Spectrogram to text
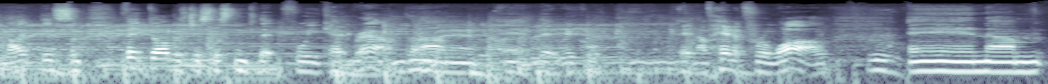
yeah. Like there's some. In fact, I was just listening to that before you came round, um, and that record, and I've had it for a while, Mm. and. Um,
